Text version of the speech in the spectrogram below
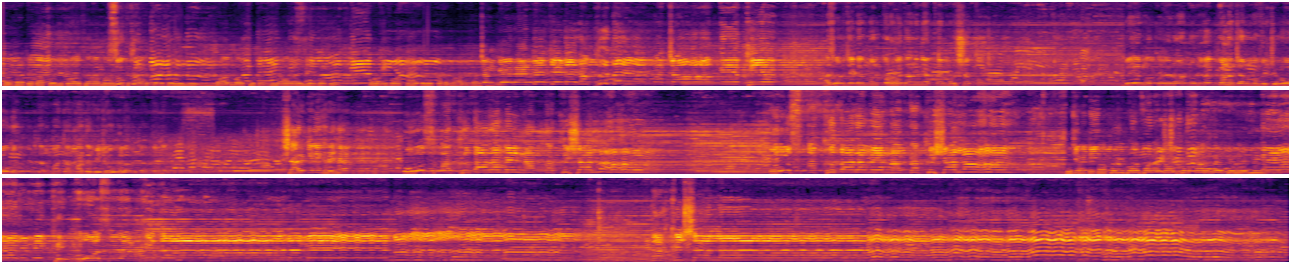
ਤੋ ਸਾਡੇ ਬਾਪੂ ਜੀ ਬਹੁਤ ਸਾਰਾ ਮਾਨ ਸਤਿਕਾਰ ਕਰਦੇ ਹੋਏ ਜੀ। ਬਹੁਤ ਬਹੁਤ ਸ਼ੁਕਰਗੁਜ਼ਾਰ ਹਾਂ ਜੀ ਇਹਨਾਂ ਦੇ। ਬਹੁਤ ਬਹੁਤ ਕਹਿ ਦਿਓ ਧੰਨਵਾਦ ਕਰਦੇ। ਚੰਗੇ ਰਹਿੰਦੇ ਜਿਹੜੇ ਰੱਖਦੇ ਬਚਾ ਕੇ ਅੱਖੀਆਂ ਹਜ਼ੂਰ ਜਿਹੜੇ ਮੁਨਕਰ ਹੋ ਜਾਂਦੇ ਨੇ ਆਪਣੇ ਮੁਰਸ਼ਦ ਤੋਂ। ਬੇਮੁਕਰਾਂ ਨੂੰ ਲੱਗਣ ਜਨਮ ਵਿਜੋਗ। ਜਨਮਾਂ ਜਨਮਾਂ ਦੇ ਵਿਜੋਗ ਲੱਗ ਜਾਂਦੇ ਨੇ। ਸ਼ਾਇਰ ਕੀ ਲਿਖ ਰਿਹਾ ਹੈ? ਉਸ ਅੱਖ ਦਾ ਰਵੇ ਨਾ ਤਖਸ਼ਾਲਾ। ਉਸ ਅੱਖ ਨਾ ਤੋ ਸਾਡੇ ਬਾਪੂ ਜੀ ਬਹੁਤ ਸਾਰਾ ਮਾਨ ਸਤਿਕਾਰ ਕਰਦੇ ਹੋਏ ਜੀ। ਗੈਰ ਵੇਖੇ ਉਸ ਅੱਖ ਦਾ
